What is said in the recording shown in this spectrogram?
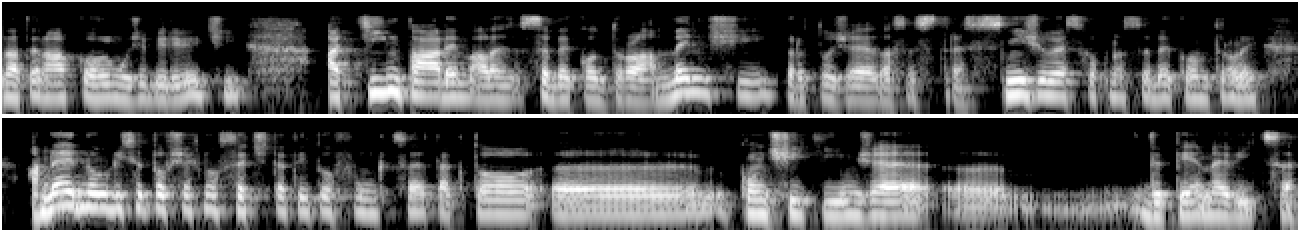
na ten alkohol může být větší a tím pádem ale sebekontrola menší, protože zase stres snižuje schopnost sebekontroly a nejednou, když se to všechno sečte, tyto funkce, tak to e, končí tím, že e, vypijeme více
